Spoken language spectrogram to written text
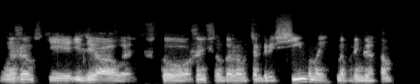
женские идеалы, что женщина должна быть агрессивной, например, там,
